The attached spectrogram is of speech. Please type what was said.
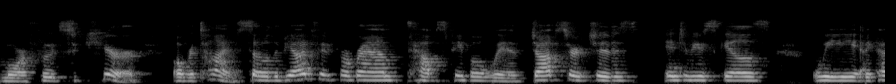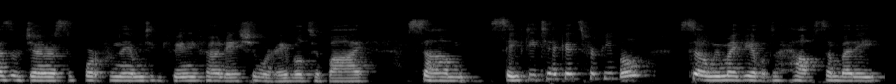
more food secure, over time. So the Beyond Food program helps people with job searches, interview skills. We, because of generous support from the Edmonton Community Foundation, we're able to buy some safety tickets for people. So we might be able to help somebody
